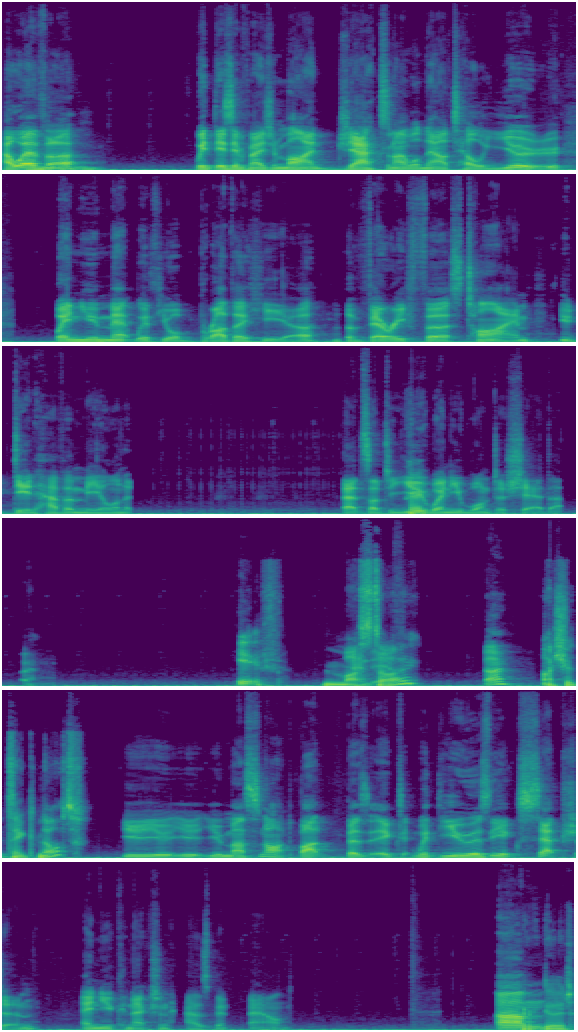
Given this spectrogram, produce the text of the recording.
However, mm. with this information in mind, Jax and I will now tell you when you met with your brother here the very first time, you did have a meal and a. That's up to you Okay. when you want to share that. though. If Must And I? No, I should think not. you you, you, you must not. But with you as the exception, a new connection has been found. Um, Good.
